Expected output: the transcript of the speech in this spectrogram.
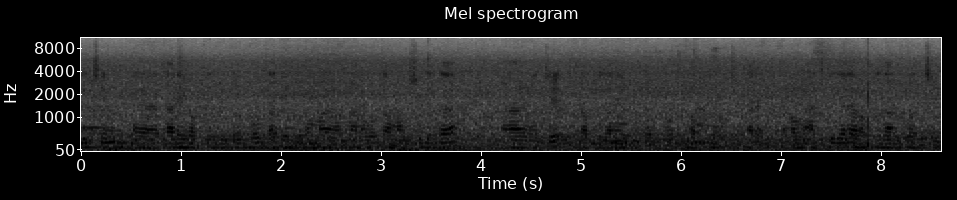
দিচ্ছেন তারাই রক্তের বিকল্প, তাদের কোনো মানবতা, মানসিকতা হচ্ছে রক্তদানের বিকল্প। রক্ত হচ্ছে তারাই। এবং আজকে যারা রক্তদান করছেন,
